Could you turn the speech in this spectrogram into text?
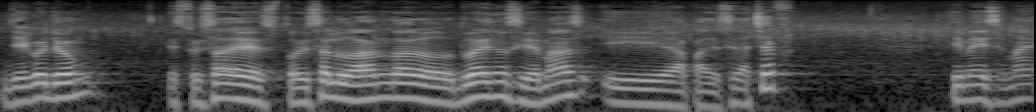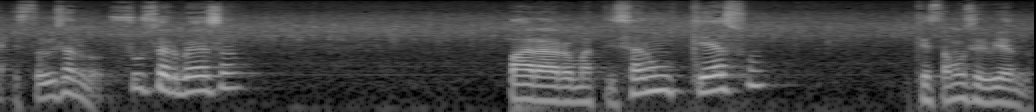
Llego yo, estoy, estoy saludando a los dueños y demás. Y aparece la chef. Y me dice, "Mae, estoy usando su cerveza para aromatizar un queso que estamos sirviendo.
